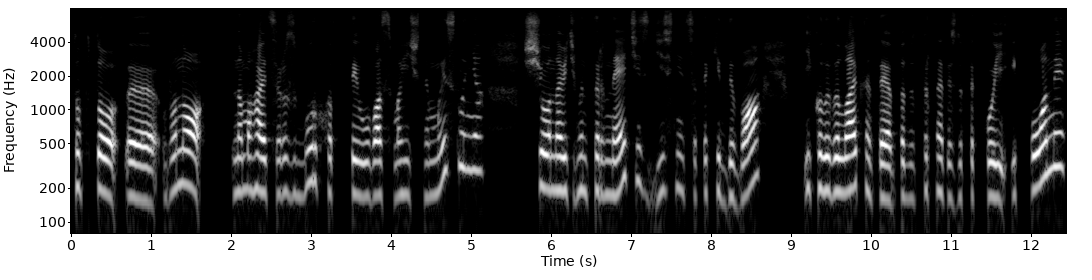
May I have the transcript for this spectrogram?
Тобто е, воно намагається розбурхати у вас магічне мислення, що навіть в інтернеті здійснюються такі дива, і коли ви лайкнете та доторкнетесь до такої ікони,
